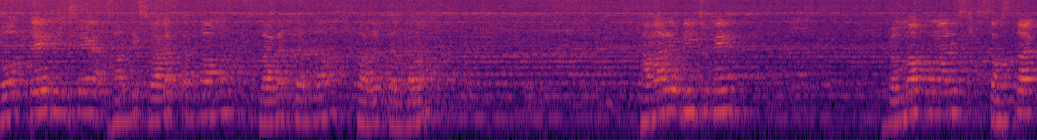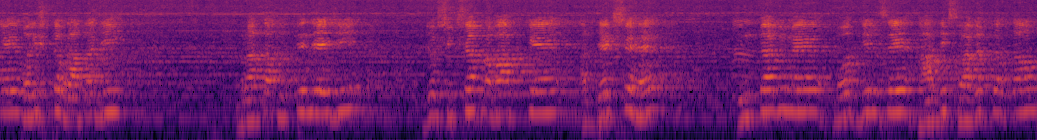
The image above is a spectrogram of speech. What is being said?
बहुत दिल से हार्दिक स्वागत करता हूँ, स्वागत करता हूँ, स्वागत करता हूँ। हमारे बीच में ब्रह्मा कुमारी संस्था के वरिष्ठ भ्राता जी भ्राता मृत्युंजय जी, जो शिक्षा प्रभाग के अध्यक्ष है, इनका भी मैं बहुत दिल से हार्दिक स्वागत करता हूँ,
